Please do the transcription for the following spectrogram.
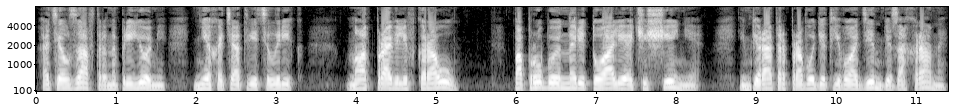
«Хотел завтра на приеме», — нехотя ответил Рик но отправили в караул. Попробую на ритуале очищения. Император проводит его один, без охраны.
